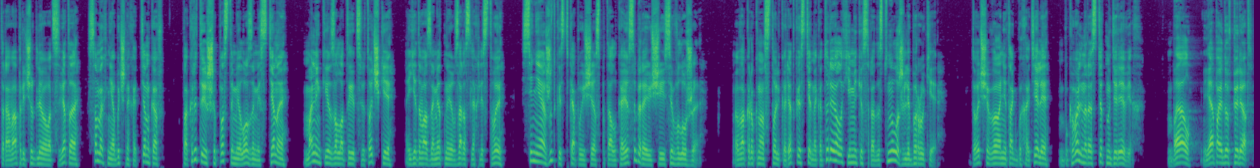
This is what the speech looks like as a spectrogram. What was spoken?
Трава причудливого цвета, самых необычных оттенков, покрытые шипастыми лозами стены, маленькие золотые цветочки, едва заметные в зарослях листвы, синяя жидкость, капающая с потолка и собирающаяся в луже. Вокруг нас столько редкости, на которые алхимики с радостью наложили бы руки. То, чего они так бы хотели, буквально растет на деревьях. «Белл, я пойду вперед.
